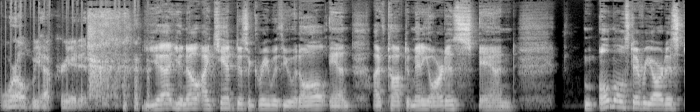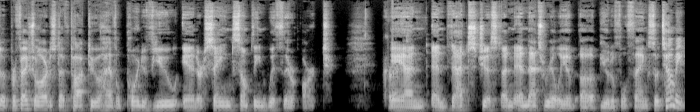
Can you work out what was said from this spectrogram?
world we have created. yeah, you know, I can't disagree with you at all. And I've talked to many artists, and almost every artist, a professional artist I've talked to, have a point of view and are saying something with their art. Correct. And and that's just and, and that's really a, a beautiful thing. So tell me,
